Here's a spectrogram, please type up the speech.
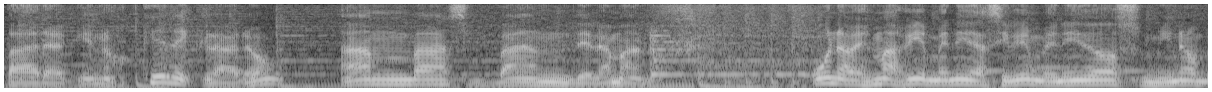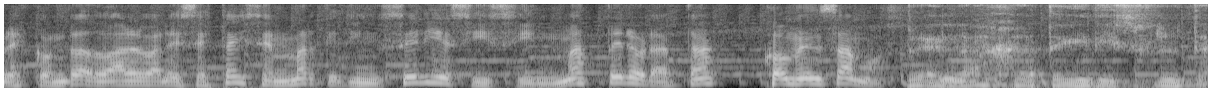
Para que nos quede claro, ambas van de la mano. Una vez más, bienvenidas y bienvenidos. Mi nombre es Conrado Álvarez. Estáis en Marketing Series y sin más perorata, comenzamos. Relájate y disfruta.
